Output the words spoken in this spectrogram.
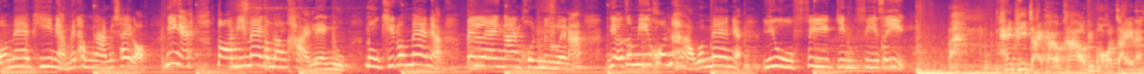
ว่าแม่พี่เนี่ยไม่ทำงานไม่ใช่เหรอ นี่ไง ตอนนี้แม่กำลังขายแรงอยู่ หนูคิดว่าแม่เนี่ยเป็นแรงงานคนหนึ่งเลยนะ เดี๋ยวจะมีคนหาว่าแม่เนี่ยอยู่ฟรีกินฟรีซะอีก ให้พี่จ่ายค่ากับข้าว พี่พอเข้าใจนะ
